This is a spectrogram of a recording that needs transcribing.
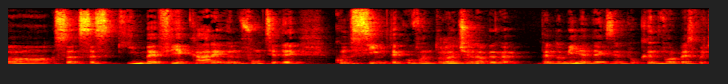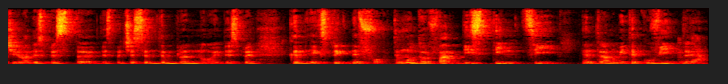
uh, să, să schimbe fiecare în funcție de cum simte cuvântul Mhm. acela. Pentru că, pentru mine, de exemplu, când vorbesc cu cineva despre stări, despre ce se întâmplă în noi, despre când explic, de foarte multe ori fac distinții între anumite cuvinte. Da.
